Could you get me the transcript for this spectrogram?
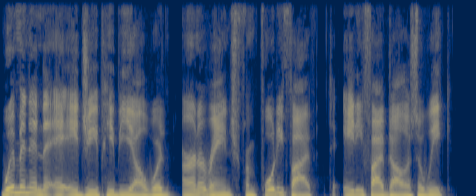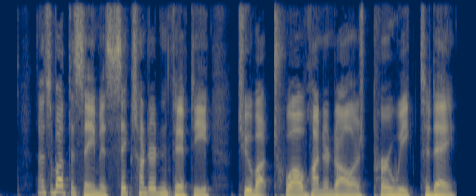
Women in the AAG PBL would earn a range from 45 to $85 a week. That's about the same as 650 to about $1,200 per week today.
